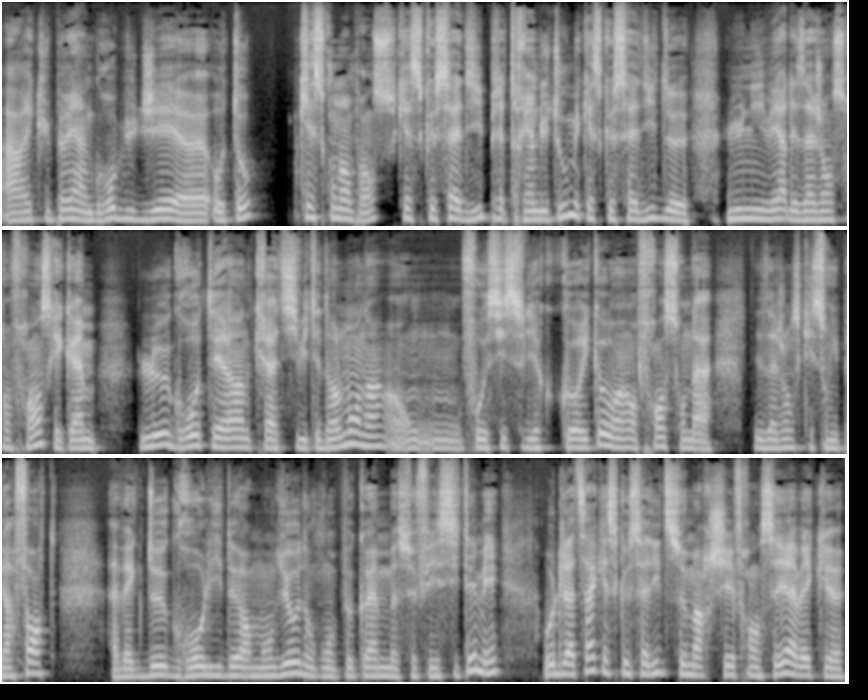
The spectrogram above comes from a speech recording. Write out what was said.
a récupéré un gros budget auto Qu'est-ce qu'on en pense? Qu'est-ce que ça dit? Peut-être rien du tout, mais qu'est-ce que ça dit de l'univers des agences en France, qui est quand même le gros terrain de créativité dans le monde. Hein? On, faut aussi se dire Cocorico. Hein. En France, on a des agences qui sont hyper fortes, avec deux gros leaders mondiaux, donc on peut quand même se féliciter. Mais au-delà de ça, qu'est-ce que ça dit de ce marché français avec euh,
